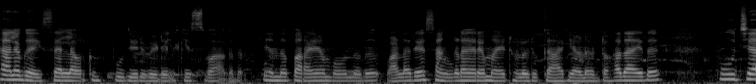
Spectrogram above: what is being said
ഹലോ ഗൈസ് എല്ലാവർക്കും പുതിയൊരു വീഡിയോയിലേക്ക് സ്വാഗതം. എന്ന് പറയാൻ പോകുന്നത് വളരെ സങ്കടകരമായിട്ടുള്ള ഒരു കാര്യമാണ് കേട്ടോ. അതായത് പൂച്ച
